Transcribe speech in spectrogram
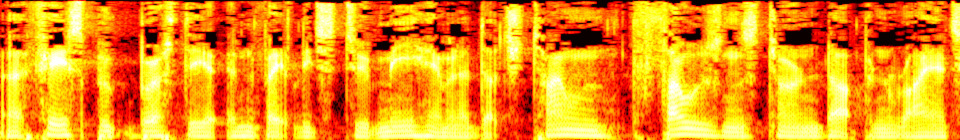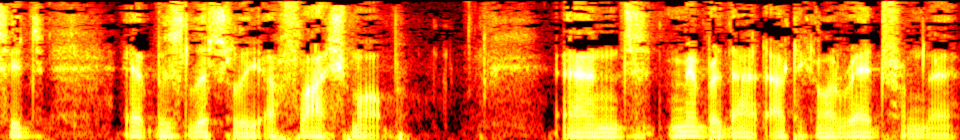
uh, Facebook birthday invite leads to mayhem in a Dutch town. Thousands turned up and rioted. It was literally a flash mob. And remember that article I read from the,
